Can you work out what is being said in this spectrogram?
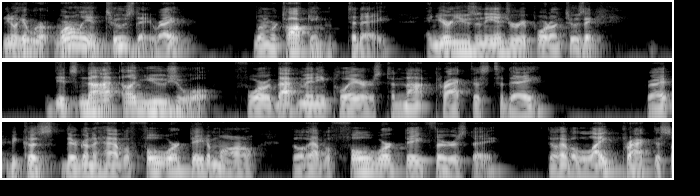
you know, here we're, we're only in Tuesday, right? When we're talking today, and you're using the injury report on Tuesday, it's not unusual for that many players to not practice today, right? Because they're going to have a full work day tomorrow. They'll have a full work day Thursday. They'll have a light practice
